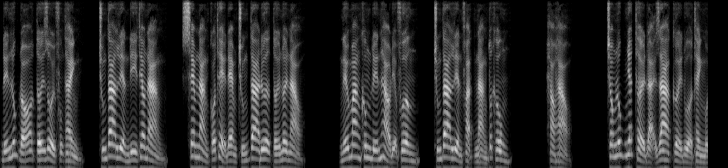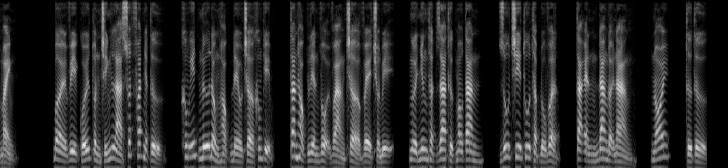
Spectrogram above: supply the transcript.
Đến lúc đó tới rồi Phụng Thành, chúng ta liền đi theo nàng, xem nàng có thể đem chúng ta đưa tới nơi nào. Nếu mang không đến hảo địa phương, chúng ta liền phạt nàng tốt không? Hảo hảo. Trong lúc nhất thời đại gia cười đùa thành một mảnh. Bởi vì cuối tuần chính là xuất phát nhật tử, không ít nữ đồng học đều chờ không kịp, tan học liền vội vàng trở về chuẩn bị, người nhưng thật ra thực mau tan, Du Chi thu thập đồ vật, tạ ẻn đang đợi nàng, nói, từ từ.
